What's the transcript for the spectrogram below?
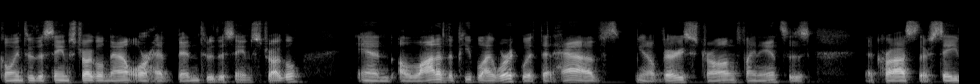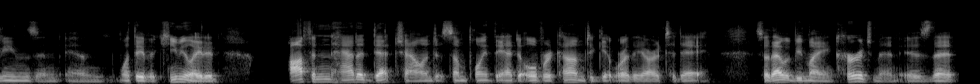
going through the same struggle now or have been through the same struggle. And a lot of the people i work with that have you know very strong finances across their savings and and what they've accumulated often had a debt challenge at some point they had to overcome to get where they are today. So that would be my encouragement is that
